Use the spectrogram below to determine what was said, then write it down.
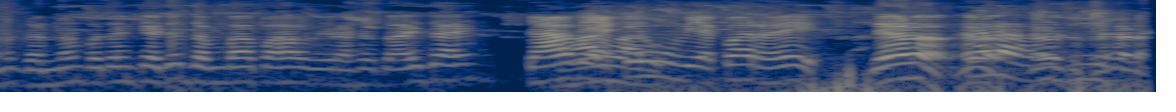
અને ઘરના બધાને કહેજો જમવા પાહા વેરાશે તો આવી જાય. ચા વેકે હું વેકવા રહે. લેડો હેડો હેડો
